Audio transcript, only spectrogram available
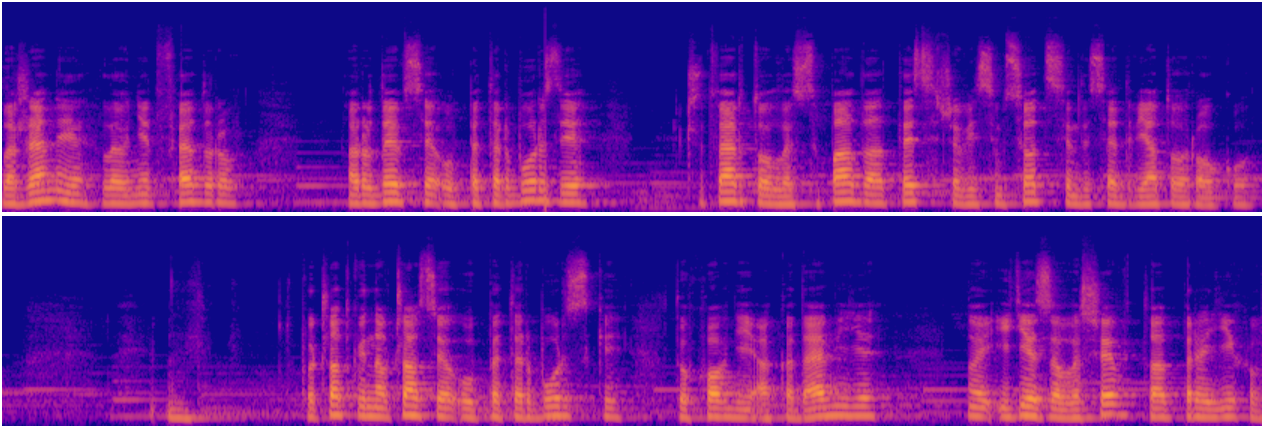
Блажений Леонід Федоров народився у Петербурзі 4 листопада 1879 року. Спочатку він навчався у Петербурзькій духовній академії, ну її залишив та переїхав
